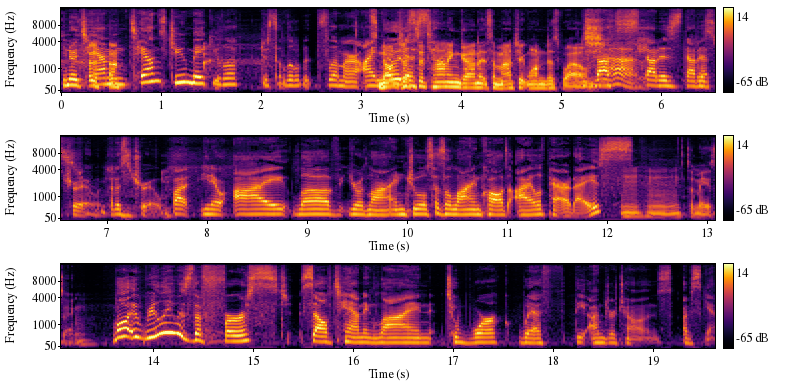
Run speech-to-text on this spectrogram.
you know, tan tans do make you look just a little bit slimmer. I It's know not this. just a tanning gun, it's a magic wand as well. That's, Yeah. that is that is That's true. true. That is true. But you know, I love your line. Jules has a line called "Isle of Paradise." Mm, It's amazing. Well, it really was the first self tanning line to work with the undertones of skin.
